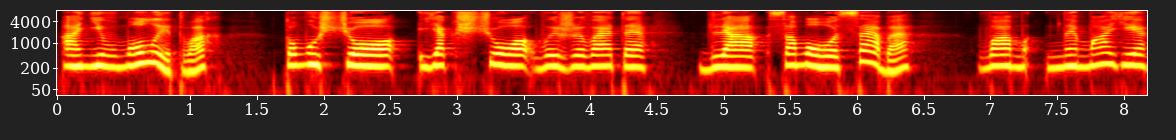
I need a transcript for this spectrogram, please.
ані в молитвах, тому що якщо ви живете для самого себе, вам немає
